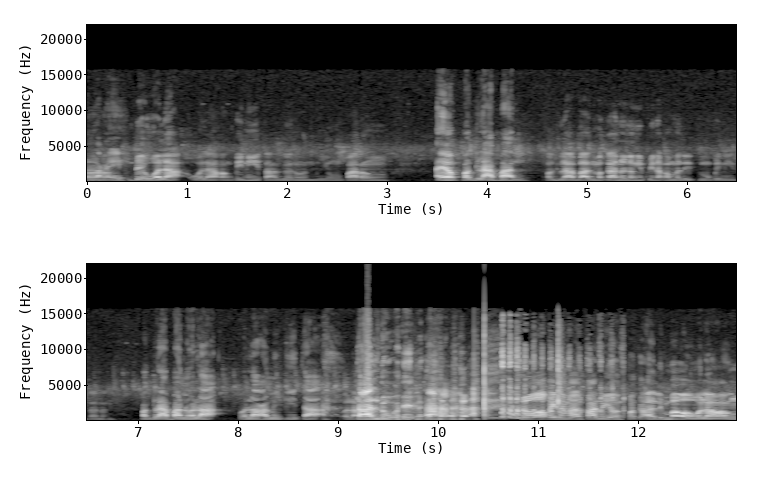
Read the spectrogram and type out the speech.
Malaki? Hindi, wala. Wala kang kinita, ganun. Yung parang Ayun, paglaban. paglaban. Magkano lang yung pinakamaliit mo kinita nun? Paglaban, wala. Wala kaming kita. Wala Talo eh. so, okay naman. Paano yun? Pagka halimbawa, wala kang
